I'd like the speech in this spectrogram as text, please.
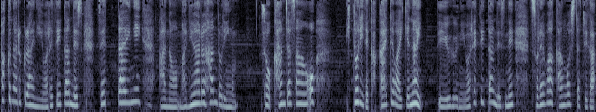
ぱくなるくらいに言われていたんです。絶対に、あの、マニュアルハンドリング、そう、患者さんを一人で抱えてはいけないていうふうに言われていたんですね。それは看護師たちが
